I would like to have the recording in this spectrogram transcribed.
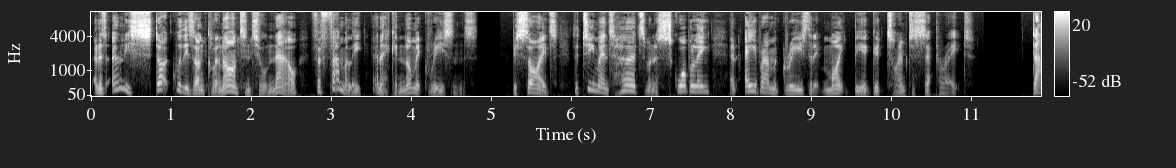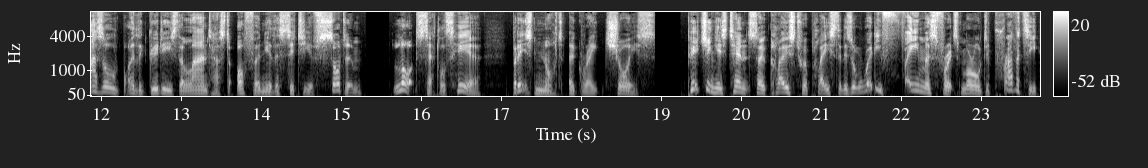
and has only stuck with his uncle and aunt until now for family and economic reasons. Besides, the two men's herdsmen are squabbling, and Abram agrees that it might be a good time to separate. Dazzled by the goodies the land has to offer near the city of Sodom, Lot settles here, but it's not a great choice. Pitching his tent so close to a place that is already famous for its moral depravity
